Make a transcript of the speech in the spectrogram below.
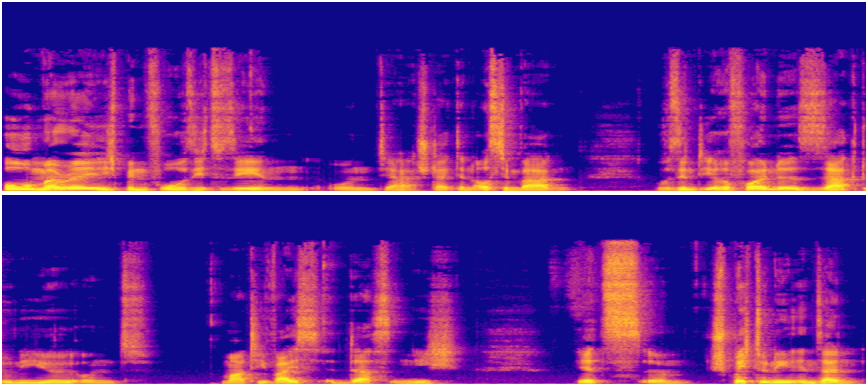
Oh, Murray, ich bin froh, Sie zu sehen. Und ja, steigt dann aus dem Wagen wo sind ihre Freunde? sagt O'Neill und Marty weiß das nicht. Jetzt ähm, spricht O'Neill in sein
